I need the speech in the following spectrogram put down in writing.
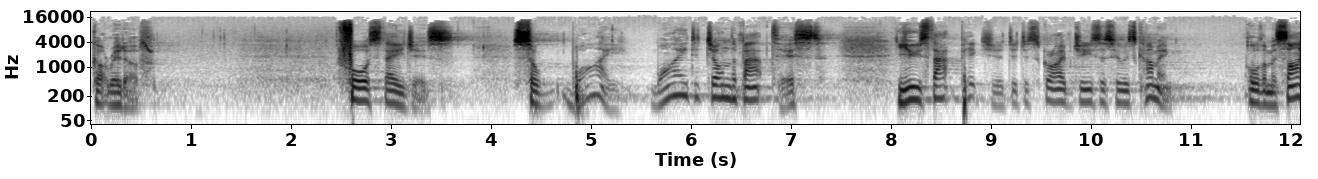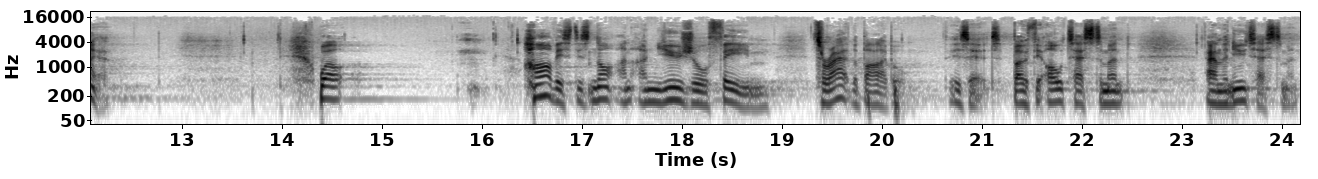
got rid of. Four stages. So, why? Why did John the Baptist use that picture to describe Jesus who is coming? or the Messiah? Well, harvest is not an unusual theme throughout the Bible, is it? Both the Old Testament and the New Testament.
